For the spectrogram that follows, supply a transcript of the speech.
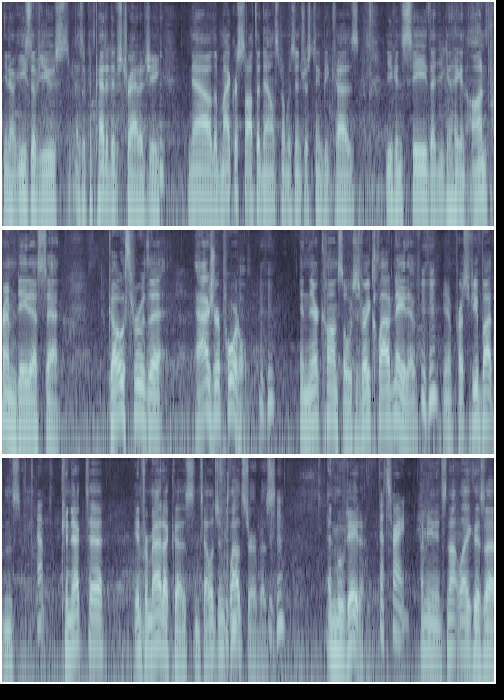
you know, ease of use as a competitive strategy. Mm -hmm. Now the Microsoft announcement was interesting because you can see that you can take an on-prem data set, go through the Azure portal, mm -hmm. in their console, which is very cloud native, mm -hmm. you know, press a few buttons, yep. connect to Informatica's intelligent mm-hmm. cloud service, mm-hmm. and move data. That's right. I mean, it's not like there's a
